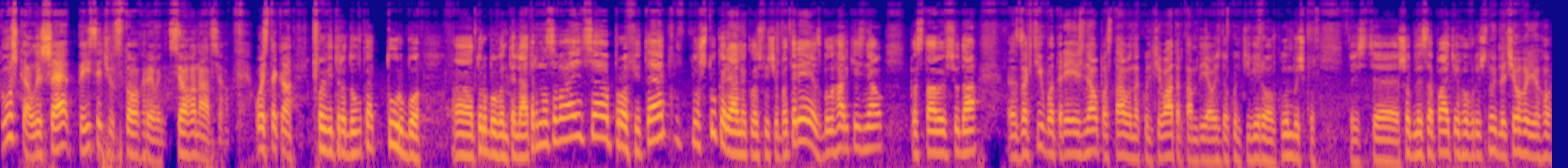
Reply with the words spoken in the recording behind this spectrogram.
Тушка лише 1100 гривень. Всього-навсього. Ось така повітродувка, турбо. Турбовентилятор називається Profitec. Ну, штука реально класнюча батарея. З болгарки зняв, поставив сюди. Е, Захотів батарею зняв, поставив на культиватор, там де я ось докультивував клумбочку. Тобто, е, щоб не сапати його вручну, для чого його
